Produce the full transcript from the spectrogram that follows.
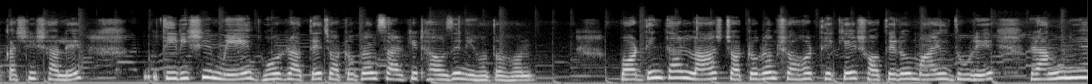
একাশি সালে তিরিশে মে ভোর রাতে চট্টগ্রাম সার্কিট হাউসে নিহত হন। পরদিন তার লাশ চট্টগ্রাম শহর থেকে সতেরো মাইল দূরে রাঙ্গুনিয়া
